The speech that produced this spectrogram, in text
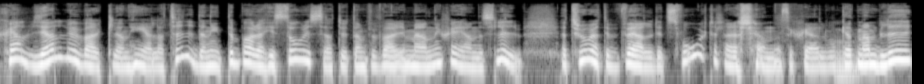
själv, gäller ju verkligen hela tiden. Inte bara historiskt sett, utan för varje människa i hennes liv. Jag tror att det är väldigt svårt att lära känna sig själv och mm. att man blir...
